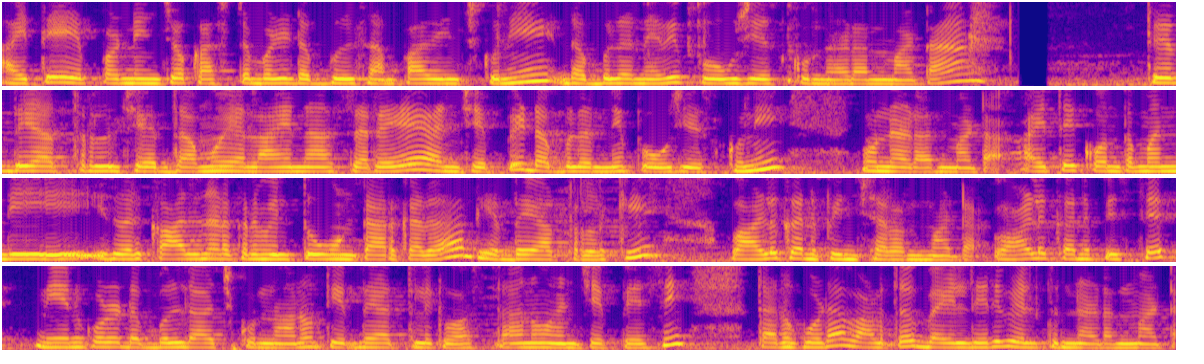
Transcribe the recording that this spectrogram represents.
అయితే ఎప్పటి నుంచో కష్టపడి డబ్బులు సంపాదించుకుని డబ్బులు అనేవి పోగు చేసుకున్నాడు అనమాట తీర్థయాత్రలు చేద్దాము ఎలా అయినా సరే అని చెప్పి డబ్బులన్నీ పోగు చేసుకుని ఉన్నాడనమాట అయితే కొంతమంది ఇదివరకు కాలినడకన వెళ్తూ ఉంటారు కదా తీర్థయాత్రలకి వాళ్ళు కనిపించారనమాట వాళ్ళు కనిపిస్తే నేను కూడా డబ్బులు దాచుకున్నాను తీర్థయాత్రలకి వస్తాను అని చెప్పేసి తను కూడా వాళ్ళతో బయలుదేరి వెళ్తున్నాడనమాట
